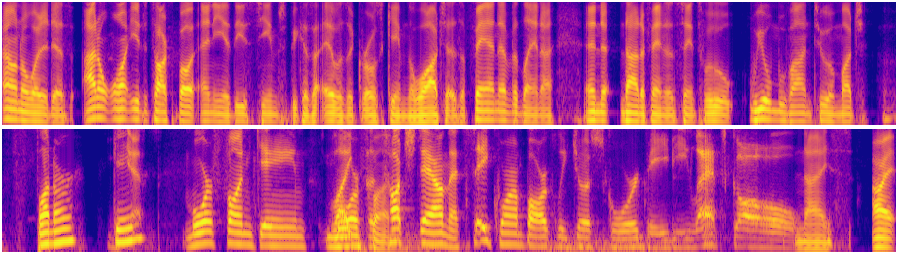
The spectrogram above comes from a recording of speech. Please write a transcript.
I don't know what it is. I don't want you to talk about any of these teams because it was a gross game to watch. As a fan of Atlanta and not a fan of the Saints, we will we will move on to a much funner game. Yes. More fun game, More like fun. the touchdown that Saquon Barkley just scored, baby. Let's go. Nice. All right,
